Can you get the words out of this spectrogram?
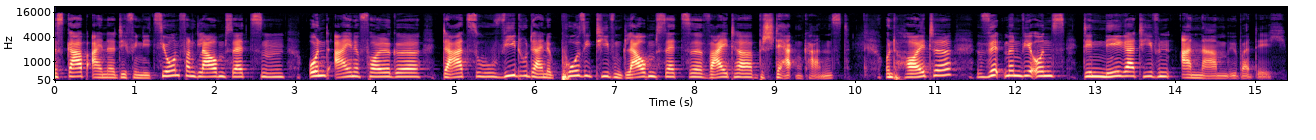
Es gab eine Definition von Glaubenssätzen und eine Folge dazu, wie du deine positiven Glaubenssätze weiter bestärken kannst. Und heute widmen wir uns den negativen Annahmen über dich.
